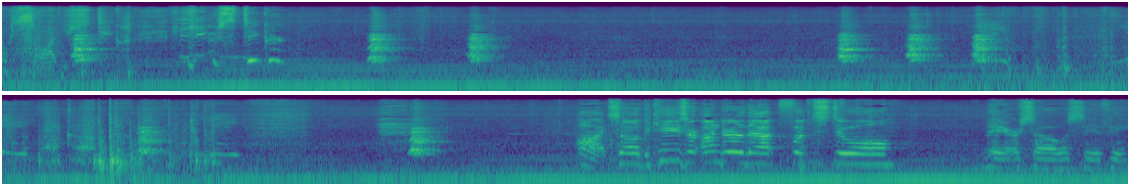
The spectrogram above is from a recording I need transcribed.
Oh, he saw it, you stinker. You stinker. Yay. Yay. All right, so the keys are under that footstool there. So let's see if he,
